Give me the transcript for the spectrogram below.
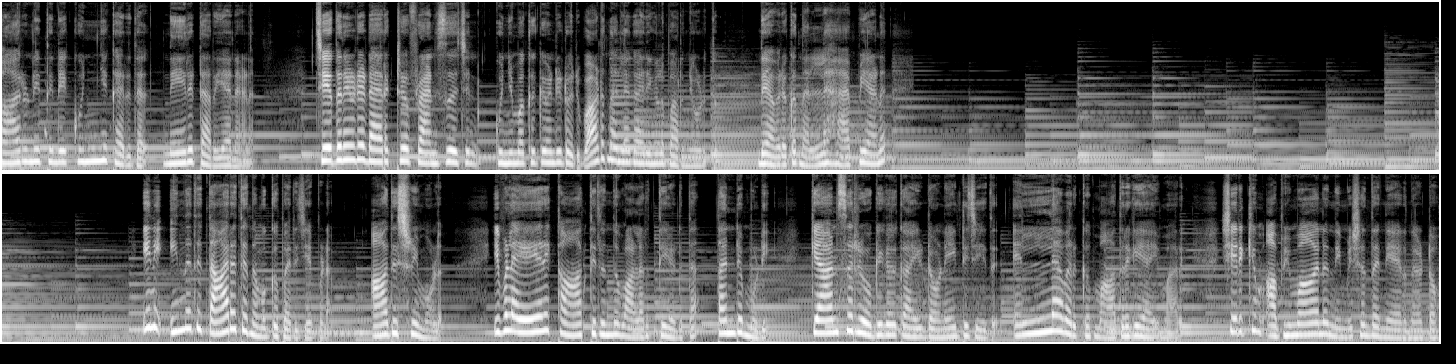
കാരുണ്യത്തിന്റെ കുഞ്ഞു കരുതൽ നേരിട്ടറിയാനാണ്. ചേതനയുടെ ഡയറക്ടർ ഫ്രാൻസിസ് അച്ഛൻ കുഞ്ഞുമക്കൾക്ക് വേണ്ടിയിട്ട് ഒരുപാട് നല്ല കാര്യങ്ങൾ പറഞ്ഞു കൊടുത്തു. ദേ അവരൊക്കെ നല്ല ഹാപ്പിയാണ്. ഇനി ഇന്നത്തെ താരത്തെ നമുക്ക് പരിചയപ്പെടാം. ആദിശ്രീ മോൾ. ഏറെ കാത്തിരുന്ന് വളർത്തിയെടുത്ത തന്റെ മുടി ക്യാൻസർ രോഗികൾക്കായി ഡൊണേറ്റ് ചെയ്ത് എല്ലാവർക്കും മാതൃകയായി മാറി. ശരിക്കും അഭിമാന നിമിഷം തന്നെയായിരുന്നു കേട്ടോ.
